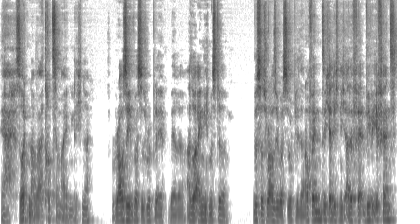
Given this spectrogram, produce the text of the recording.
Ja, sollten aber trotzdem eigentlich, ne? Rousey versus Ripley wäre, also eigentlich müsste, müsste es Rousey versus Ripley sein, auch wenn sicherlich nicht alle WWE-Fans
